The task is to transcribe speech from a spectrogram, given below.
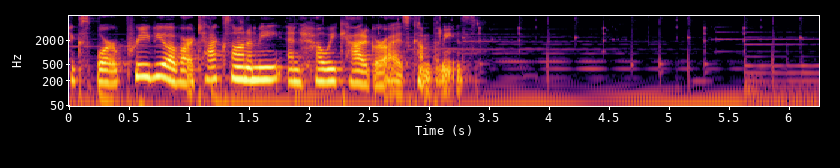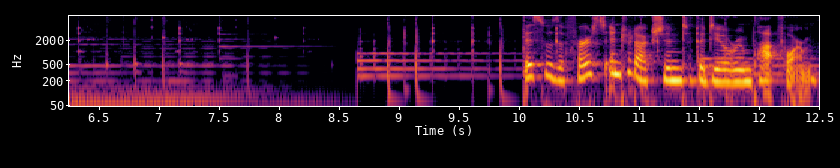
explore a preview of our taxonomy and how we categorize companies. This was a first introduction to the Dealroom platform.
